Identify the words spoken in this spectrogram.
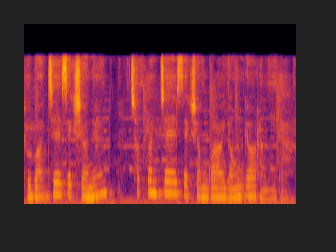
두 번째 섹션은 첫 번째 섹션과 연결합니다.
